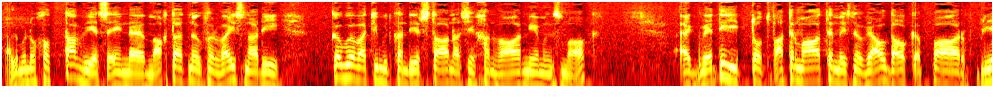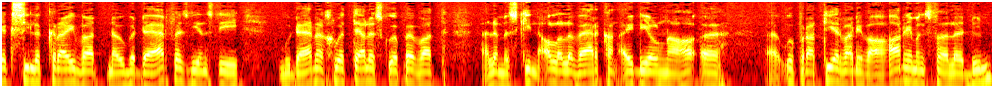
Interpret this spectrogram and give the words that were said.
Hulle moet nogal taaf wees en uh, mag dit nou verwys na die koue wat jy moet kan deurstaan as jy gaan waarnemings maak. Ek weet nie tot watter mate mens nou wel dalk 'n paar bleeksiele kry wat nou bederf is weens die moderne groot teleskope wat hulle miskien al hulle werk kan uitdeel na 'n uh, uh, operateur wat die waarnemings vir hulle doen.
